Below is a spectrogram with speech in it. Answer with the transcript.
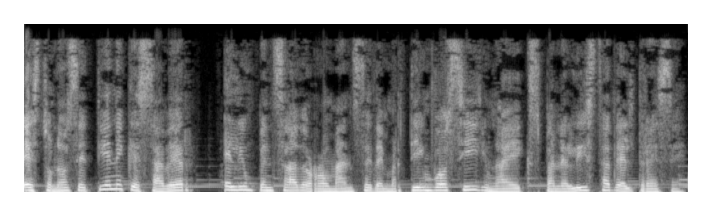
Esto no se tiene que saber, el impensado romance de Martín Bossi y una ex panelista del 13.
